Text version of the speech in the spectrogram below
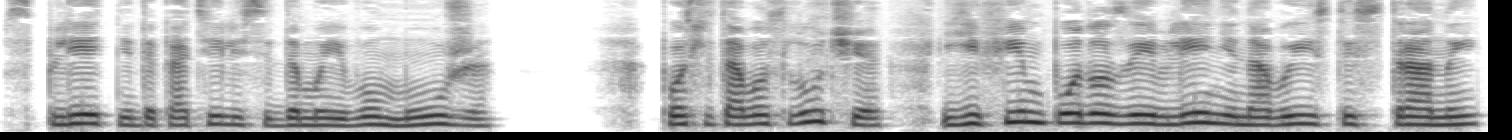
Сплетни докатились и до моего мужа. После того случая Ефим подал заявление на выезд из страны,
